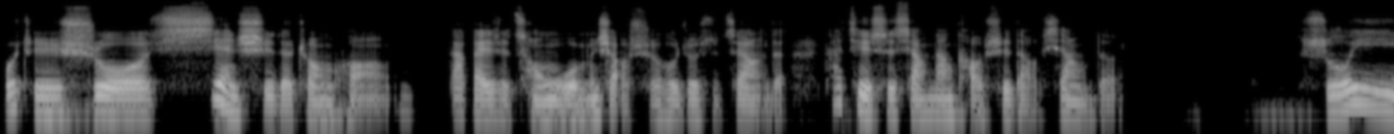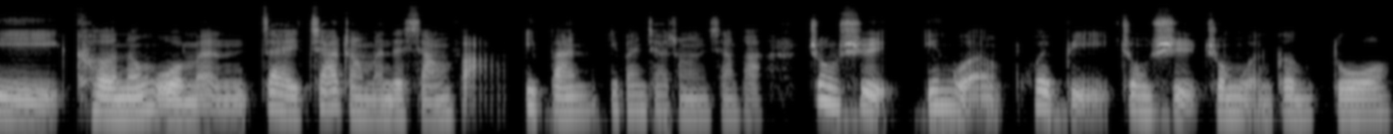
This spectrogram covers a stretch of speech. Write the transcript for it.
我只是说现实的状况。大概是从我们小时候就是这样的，它其实是相当考试导向的，所以可能我们在家长们的想法，一般一般家长的想法，重视英文会比重视中文更多，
